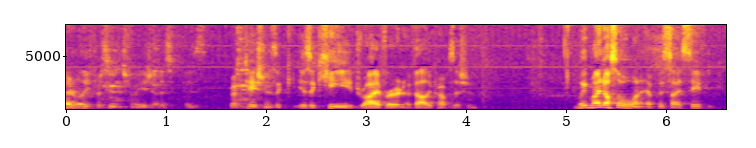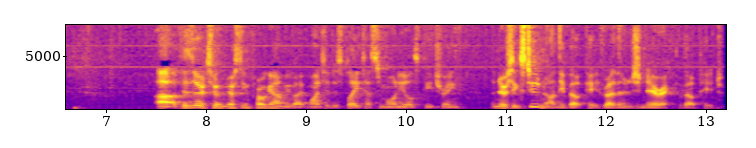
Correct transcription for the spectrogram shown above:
Generally for students from Asia, is, is reputation is a, is a key driver and a value proposition. We might also want to emphasize safety. Uh, a visitor to a nursing program, we might want to display testimonials featuring a nursing student on the About page rather than a generic About page.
